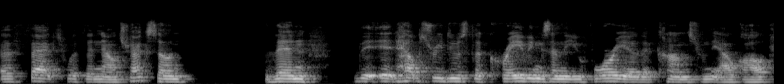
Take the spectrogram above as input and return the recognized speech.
effect with the naltrexone, then the, it helps reduce the cravings and the euphoria that comes from the alcohol.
